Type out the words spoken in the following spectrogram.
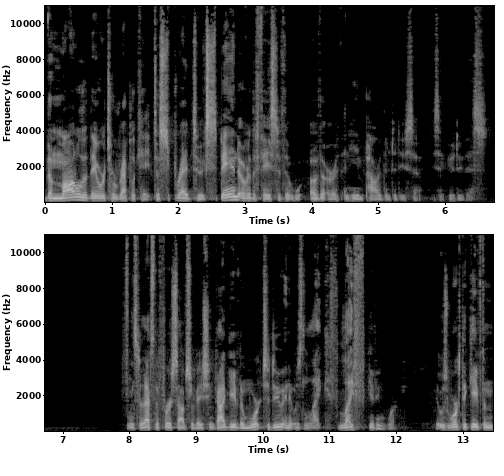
the model that they were to replicate, to spread, to expand over the face of the, of the earth, and He empowered them to do so. He said, Go do this. And so that's the first observation. God gave them work to do, and it was like life giving work. It was work that gave them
